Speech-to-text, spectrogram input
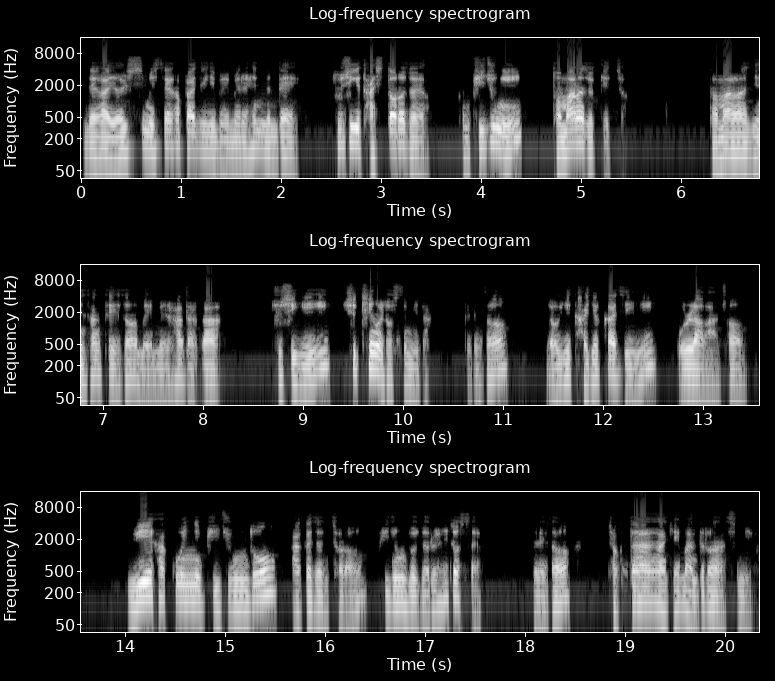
내가 열심히 세가 빠지게 매매를 했는데 주식이 다시 떨어져요. 그럼 비중이 더 많아졌겠죠. 더 많아진 상태에서 매매를 하다가 주식이 슈팅을 줬습니다. 그래서 여기 가격까지 올라와서 위에 갖고 있는 비중도 아까 전처럼 비중 조절을 해줬어요. 그래서 적당하게 만들어 놨습니다.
